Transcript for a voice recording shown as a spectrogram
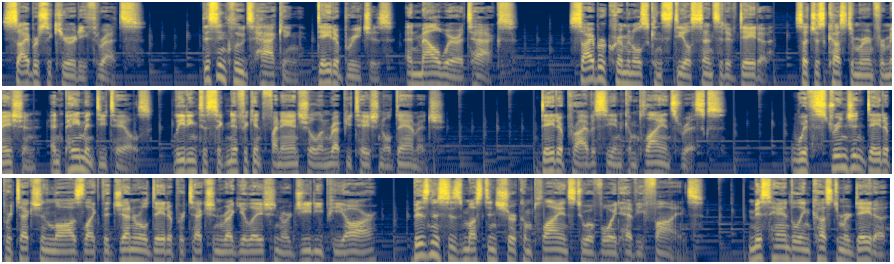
Cybersecurity threats. This includes hacking, data breaches, and malware attacks. Cyber criminals can steal sensitive data, such as customer information and payment details, leading to significant financial and reputational damage. Data privacy and compliance risks. With stringent data protection laws like the General Data Protection Regulation or GDPR, businesses must ensure compliance to avoid heavy fines. Mishandling customer data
